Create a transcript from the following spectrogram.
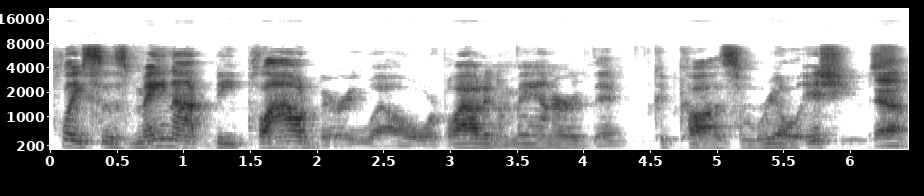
places may not be plowed very well or plowed in a manner that could cause some real issues. Yeah.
